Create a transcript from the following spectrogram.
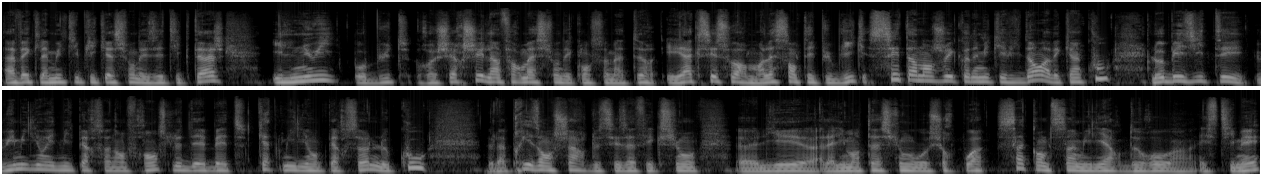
avec la multiplication des étiquetages, il nuit au but recherché, l'information des consommateurs et accessoirement la santé publique. C'est un enjeu économique évident avec un coût. L'obésité, 8 millions et demi de personnes en France, le diabète, 4 millions de personnes, le coût de la prise en charge de ces affections euh, liées à l'alimentation ou au surpoids, 55 milliards d'euros hein, estimés.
